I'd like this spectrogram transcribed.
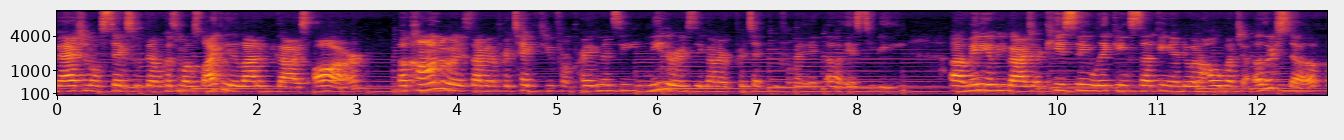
vaginal sex with them because most likely a lot of you guys are. A condom is not going to protect you from pregnancy. Neither is it going to protect you from an uh, STD. Uh, many of you guys are kissing, licking, sucking, and doing a whole bunch of other stuff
